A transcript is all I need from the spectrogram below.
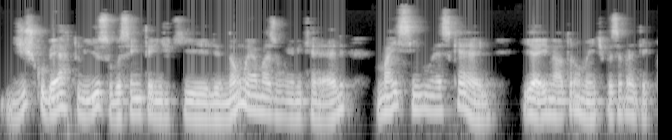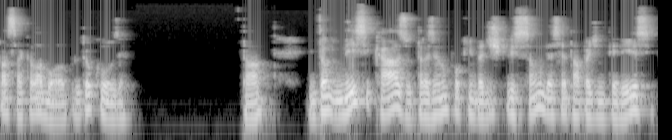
Descoberto isso, você entende que ele não é mais um MQL, mas sim um SQL. E aí, naturalmente, você vai ter que passar aquela bola para o teu closer. Tá? Então, nesse caso, trazendo um pouquinho da descrição dessa etapa de interesse,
